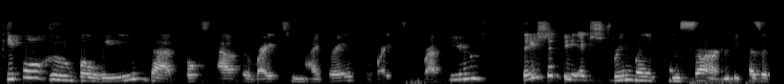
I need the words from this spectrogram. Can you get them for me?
people who believe that folks have the right to migrate, the right to refuge, they should be extremely concerned because if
